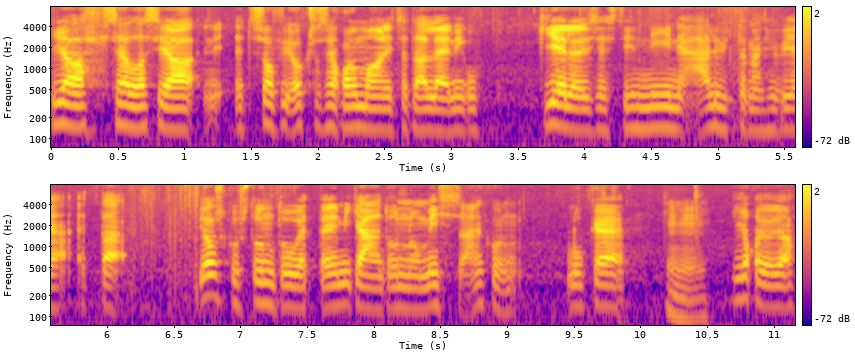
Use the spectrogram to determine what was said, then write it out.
ja sellaisia, niin- että Sofi Oksasen romaanit ja tälleen niin kuin kielellisesti niin älyttömän hyviä, että joskus tuntuu, että ei mikään tunnu missään, kun lukee Mm. kirjoja.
